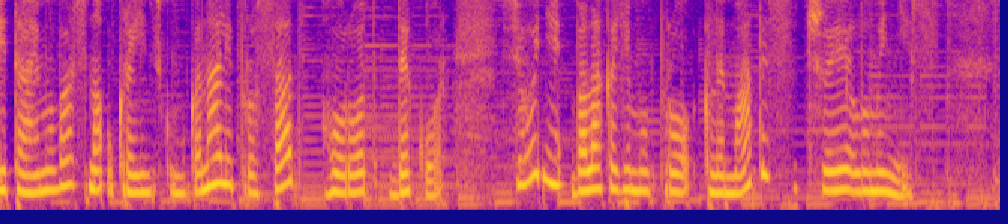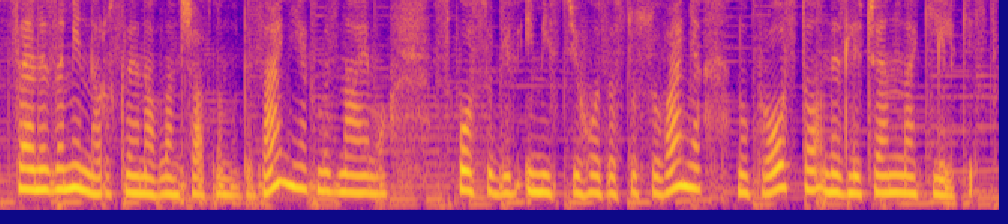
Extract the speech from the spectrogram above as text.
Вітаємо вас на українському каналі про сад, город, декор. Сьогодні балакаємо про клематис чи луменіс. Це незамінна рослина в ландшафтному дизайні, як ми знаємо. Способів і місць його застосування ну просто незліченна кількість.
